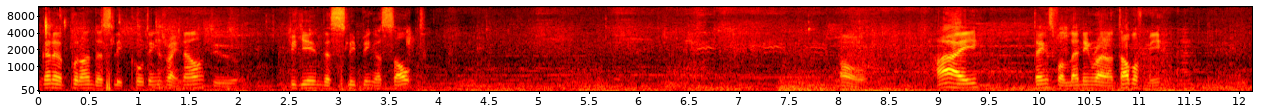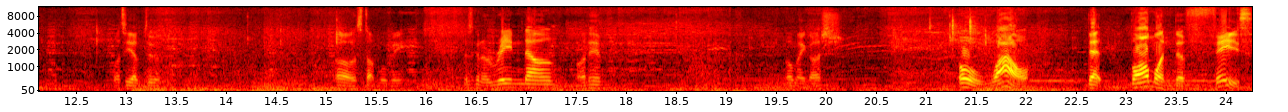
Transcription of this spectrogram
gonna put on the sleep coatings right now to begin the sleeping assault. Oh. Hi! Thanks for landing right on top of me. What's he up to? Oh, stop moving. Just gonna rain down on him. Oh my gosh. Oh, wow! That bomb on the face!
